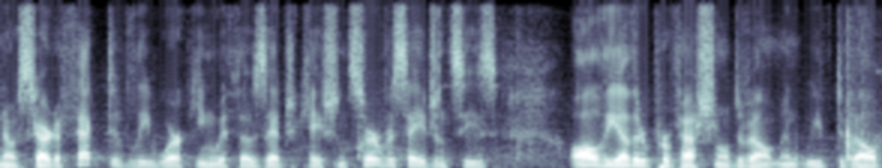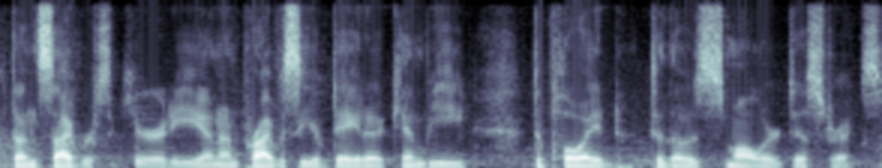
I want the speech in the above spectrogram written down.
know, start effectively working with those education service agencies, all the other professional development we've developed on cybersecurity and on privacy of data can be deployed to those smaller districts.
